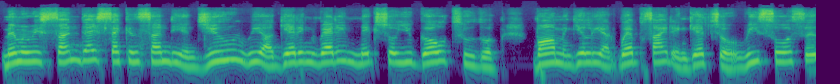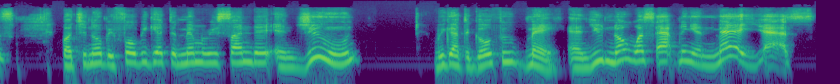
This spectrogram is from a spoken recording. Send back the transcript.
Memory Sunday, second Sunday in June. We are getting ready. Make sure you go to the Balm in Gilead website and get your resources. But you know, before we get to Memory Sunday in June, we got to go through May, and you know what's happening in May. Yes,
